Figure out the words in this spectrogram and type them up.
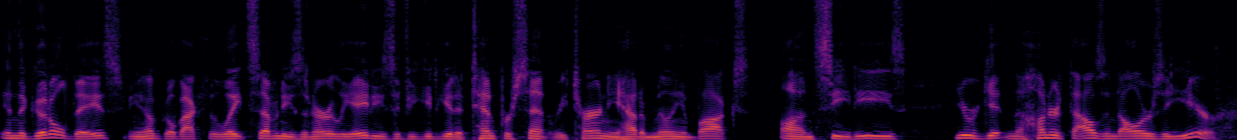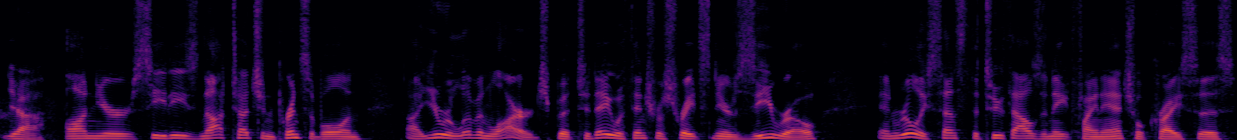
in the good old days, you know, go back to the late 70s and early 80s, if you could get a 10% return, you had a million bucks on CDs, you were getting $100,000 a year yeah. on your CDs, not touching principal, and uh, you were living large. But today, with interest rates near zero, and really since the 2008 financial crisis,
